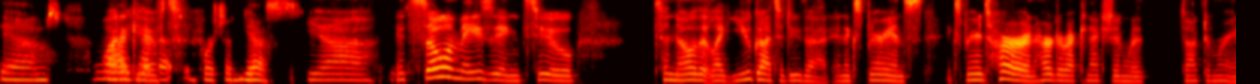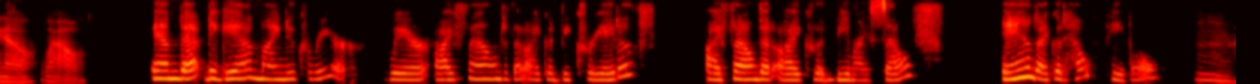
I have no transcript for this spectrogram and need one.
And what I a gift! portion, yes, yeah, it's so amazing to to know that like you got to do that and experience experience her and her direct connection with Dr. Moreno. Wow. And that began my new career where I found that I could be creative. I found that I could be myself and I could help people mm.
